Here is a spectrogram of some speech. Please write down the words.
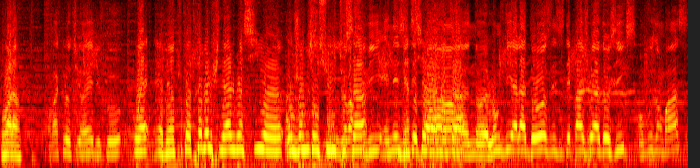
voilà. On va clôturer du coup. Ouais. Et bien en tout cas très belle finale. Merci euh, aux gens qui ont suivi tout ça. suivis. Et n'hésitez pas, à euh, longue vie à la dose. N'hésitez pas à jouer à 2X. On vous embrasse.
